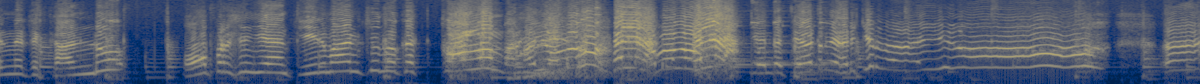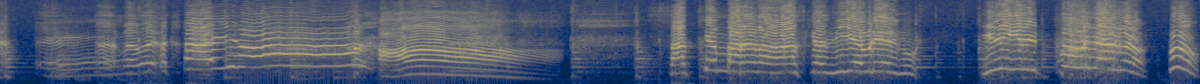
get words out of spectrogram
എന്നിട്ട് കണ്ടു ഓപ്പറേഷൻ ചെയ്യാൻ തീരുമാനിച്ചു എന്നൊക്കെ കള്ളം പറഞ്ഞു. എന്റെ ചേട്ടനെ അടിക്കരുത്. അയ്യോ. അയ്യോ ആ. സത്യം പറയണ റാസ്കൽ നീ എവിടെയായിരുന്നു? ഇല്ലെങ്കിൽ ഇപ്പൊ ഇവിടെ ഇറങ്ങണം.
